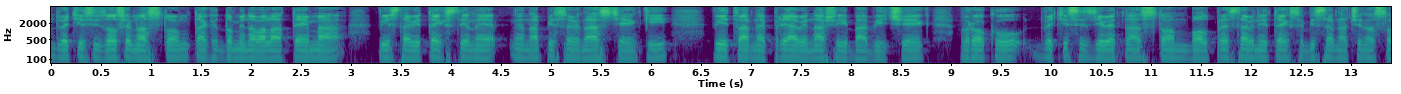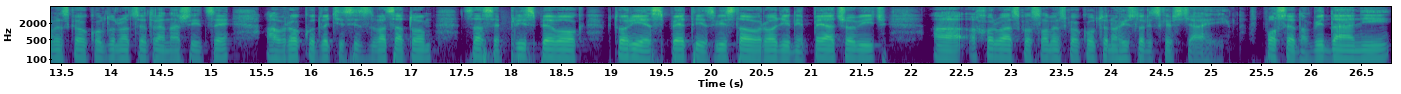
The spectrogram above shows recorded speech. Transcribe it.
2018 tak dominovala téma výstavy textilné napísavé nástenky, výtvarné prejavy našich babičiek. V roku 2019 bol predstavený text Výstavná činnosť Slovenského kultúrneho centra Našice a v roku 2020 zase príspevok, ktorý je spätý s výstavou rodiny Pejačovič a Chorvátsko-Slovensko kultúrno-historické vzťahy poslednom vydaní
